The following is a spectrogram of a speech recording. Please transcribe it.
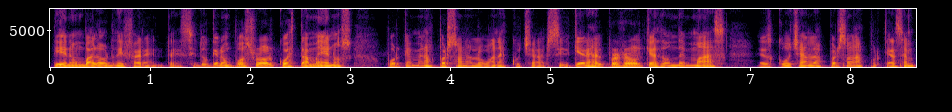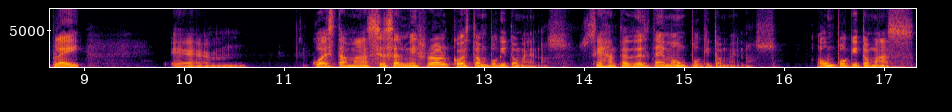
tiene un valor diferente. Si tú quieres un post-roll, cuesta menos porque menos personas lo van a escuchar. Si quieres el pre-roll, que es donde más escuchan las personas porque hacen play, eh, cuesta más. Si es el mid-roll, cuesta un poquito menos. Si es antes del tema, un poquito menos un poquito más.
